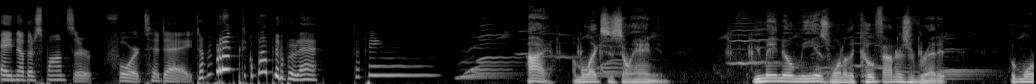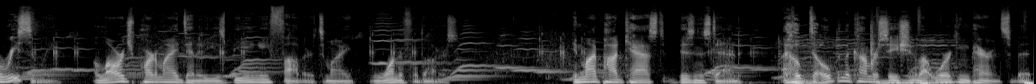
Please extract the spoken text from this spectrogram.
another sponsor for today. Hi, I'm Alexis Ohanian. You may know me as one of the co founders of Reddit, but more recently, a large part of my identity is being a father to my wonderful daughters. In my podcast, Business Dad, I hope to open the conversation about working parents a bit.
